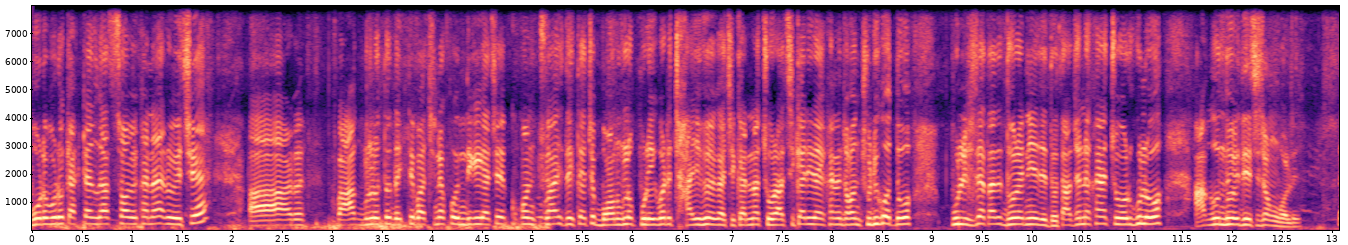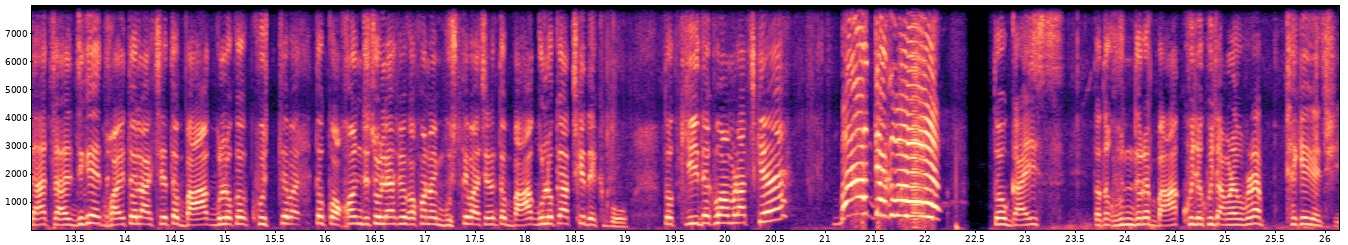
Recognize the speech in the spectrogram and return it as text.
বড় বড় ক্যাকটাস গাছ সব এখানে রয়েছে। আর বাঘগুলো তো দেখতে পাচ্ছি না কোন দিকে গেছে কখন গাছ দেখতে পাচ্ছ বনগুলো পুরো একবারে ছাই হয়ে গেছে। কেননা চোরা শিকারীরা এখানে যখন চুরি করতো পুলিশরা তাদের ধরে নিয়ে যেত। তার জন্য এখানে চোরগুলো আগুন ধরে দিয়েছে জঙ্গলে। তার চারিদিকে ভয় তো লাগছে তো বাঘগুলোকে খুঁজতে পার তো কখন যে চলে আসবে কখন আমি বুঝতে পারছি না। তো বাঘগুলোকে আজকে দেখব। তো কি দেখব আমরা আজকে? বাঘ দেখব! তো গাইস ততক্ষণ ধরে বাঘ খুঁজে খুঁজে আমরা পুরো থেকে গেছি।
